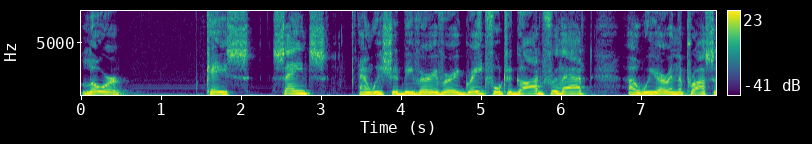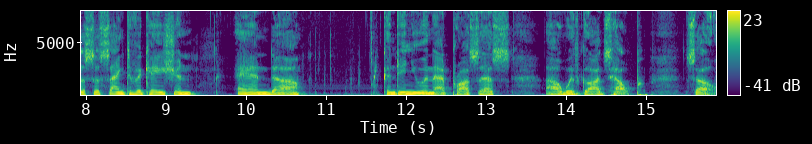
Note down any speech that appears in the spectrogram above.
lower case saints, and we should be very, very grateful to God for that. Uh, we are in the process of sanctification and uh, continue in that process uh, with God's help. So,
